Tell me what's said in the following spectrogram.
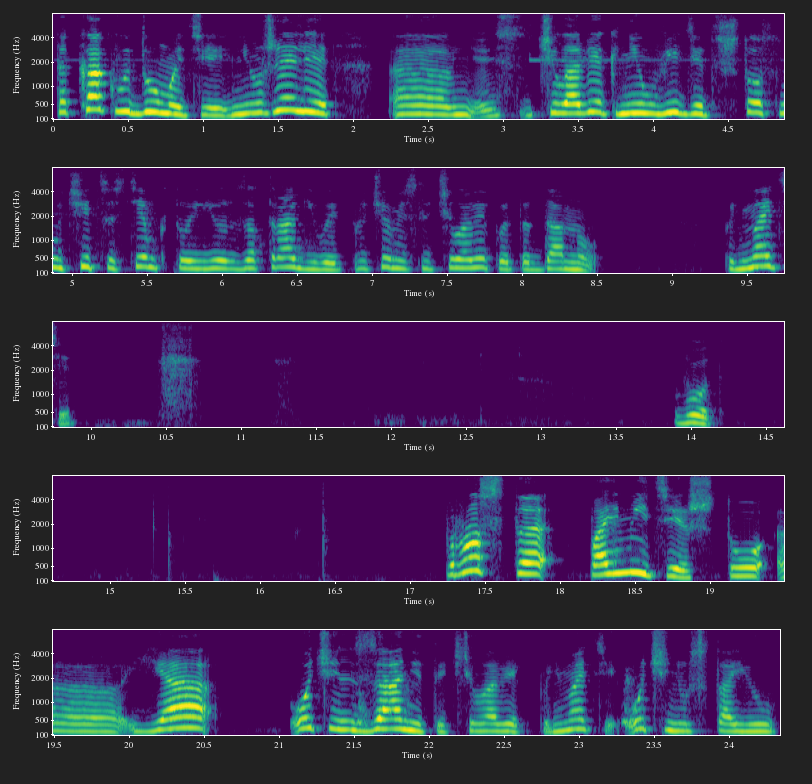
так как вы думаете, неужели э, человек не увидит, что случится с тем, кто ее затрагивает, причем если человеку это дано? Понимаете? Вот. Просто поймите, что э, я очень занятый человек, понимаете, очень устаю.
